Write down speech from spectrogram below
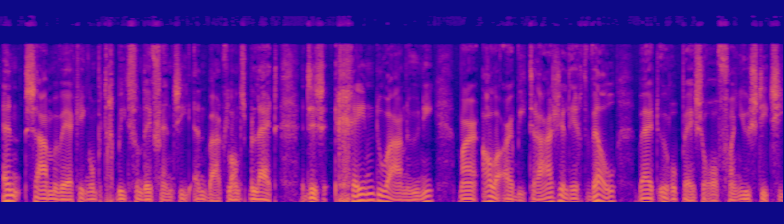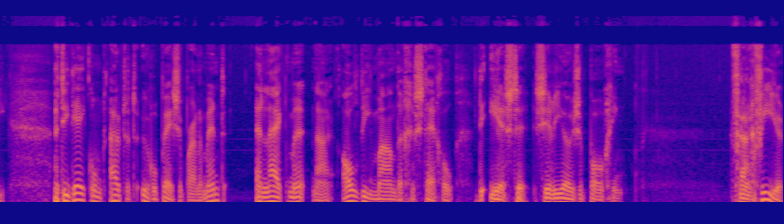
en samenwerking op het gebied van defensie en buitenlands beleid. Het is geen douane-Unie, maar alle arbitrage ligt wel bij het Europese Hof van Justitie. Het idee komt uit het Europese Parlement en lijkt me na al die maanden gesteggel de eerste serieuze poging. Vraag 4.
